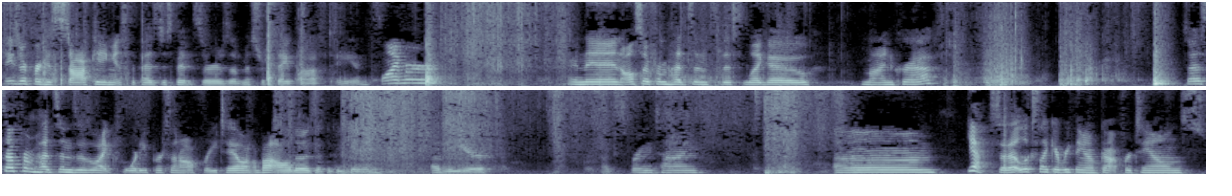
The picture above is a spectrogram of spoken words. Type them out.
These are for his stocking. It's the Pez dispensers of Mr. Stay Puft and Slimer. And then also from Hudson's, this Lego Minecraft. So stuff from Hudson's is like 40% off retail. And I bought all those at the beginning of the year. Like springtime. Um, yeah, so that looks like everything I've got for Towns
